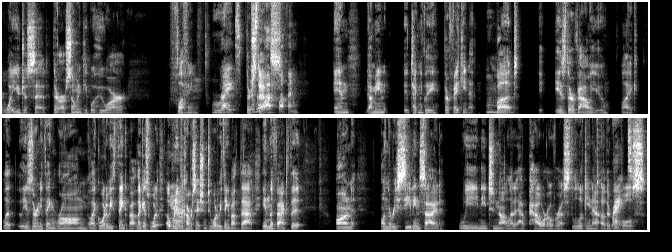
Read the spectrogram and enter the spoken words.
Yeah. what you just said, there are so many people who are fluffing, Right. Their There's a lot of fluffing. and I mean, it, technically they're faking it. Mhm. But is there value? Like, let is there anything wrong? Like, what do we think about? I guess what opening Yeah. the conversation to what do we think about that? In the fact that on on the receiving side, we need to not let it have power over us. Looking at other Right. people's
